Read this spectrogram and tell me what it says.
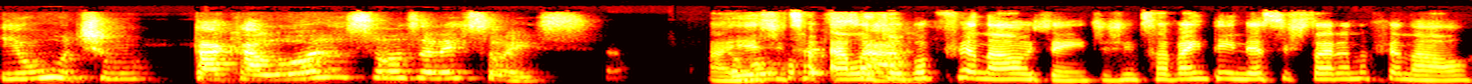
e o último, tá calor são as eleições? Aí então, gente, ela jogou para o final, gente. A gente só vai entender essa história no final.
